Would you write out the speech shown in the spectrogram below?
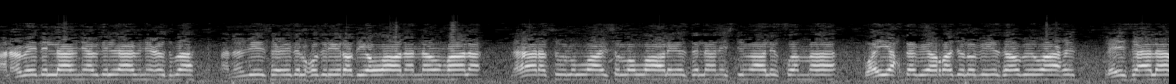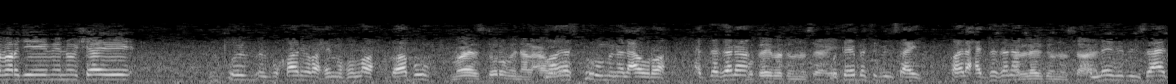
عن عبيد الله بن عبد الله بن عتبة عن أبي سعيد الخدري رضي الله عنه أنه قال نهى رسول الله صلى الله عليه وسلم عن اشتمال الصماء وأن يحتبي الرجل في ثوب واحد ليس على فرجه منه شيء. يقول البخاري رحمه الله باب ما يستر من العورة ما يستر من العورة حدثنا قتيبة بن سعيد. قتيبة بن سعيد. قال حدثنا الليث بن سعد. الليث بن سعد.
